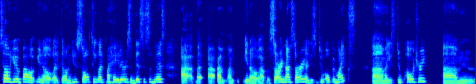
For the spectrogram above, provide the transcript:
tell you about, you know, like um you salty like my haters and this, this and this, I, I I'm I'm you know I'm sorry not sorry. I used to do open mics. Um, I used to do poetry. Um,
